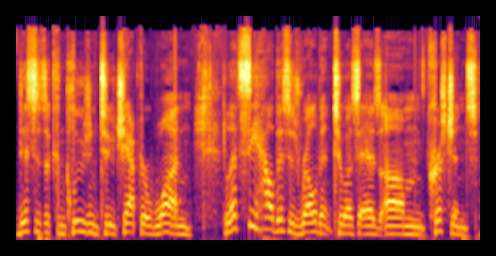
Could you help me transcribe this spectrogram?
This is a conclusion to chapter one. Let's see how this is relevant to us as um, Christians.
